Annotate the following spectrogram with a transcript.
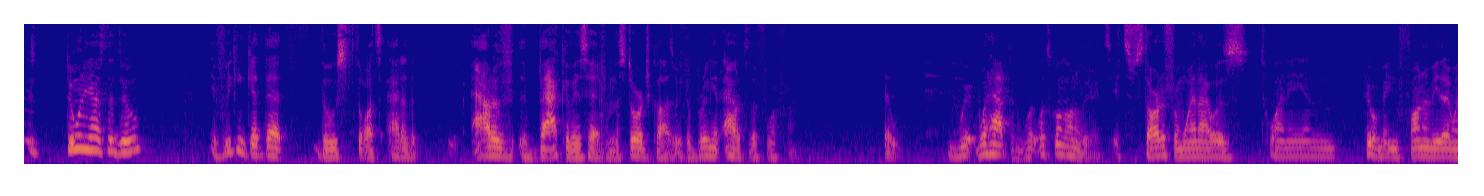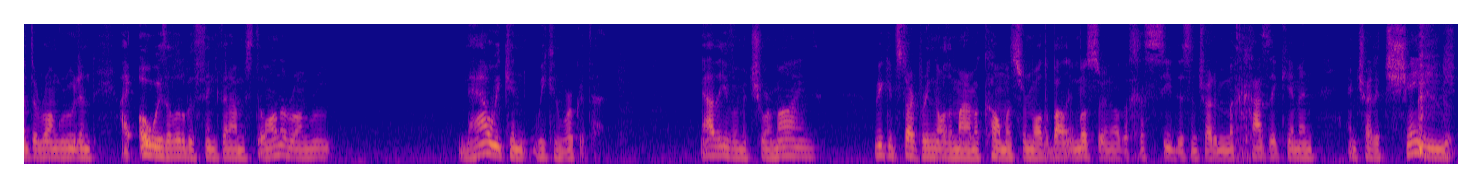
He's doing what he has to do. If we can get that those thoughts out of the out of the back of his head from the storage closet, we could bring it out to the forefront. That what happened? What's going on over here? It's, it started from when I was 20 and people were making fun of me that I went the wrong route, and I always a little bit think that I'm still on the wrong route. Now we can we can work with that. Now that you have a mature mind, we can start bringing all the marmakomas from all the Bali Musa and all the Chasidus and try to mechazik him and, and try to change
